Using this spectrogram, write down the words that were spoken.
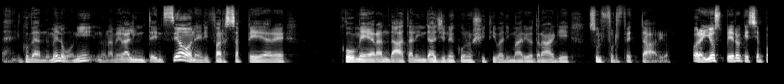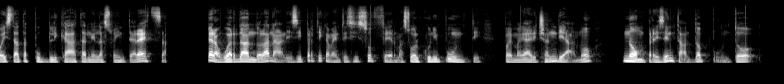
eh, il governo Meloni non aveva l'intenzione di far sapere come era andata l'indagine conoscitiva di Mario Draghi sul forfettario. Ora, io spero che sia poi stata pubblicata nella sua interezza, però guardando l'analisi praticamente si sofferma su alcuni punti, poi magari ci andiamo, non presentando appunto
